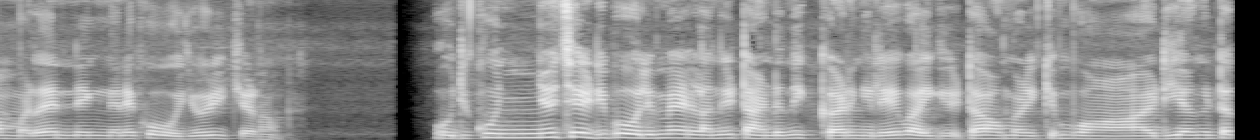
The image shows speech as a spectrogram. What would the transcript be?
നമ്മൾ തന്നെ ഇങ്ങനെ കോരി ഒഴിക്കണം. ഒരു കുഞ്ഞു ചെടി പോലും വെള്ളം കിട്ടാണ്ട് നിൽക്കുകയാണെങ്കിൽ വൈകിട്ടാകുമ്പോഴേക്കും വാടി അങ്ങോട്ട്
